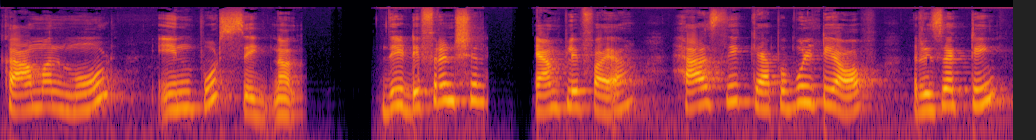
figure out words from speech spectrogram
common mode input signal. The differential amplifier has the capability of rejecting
